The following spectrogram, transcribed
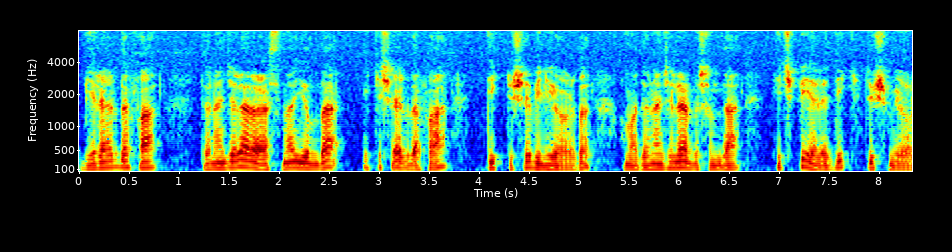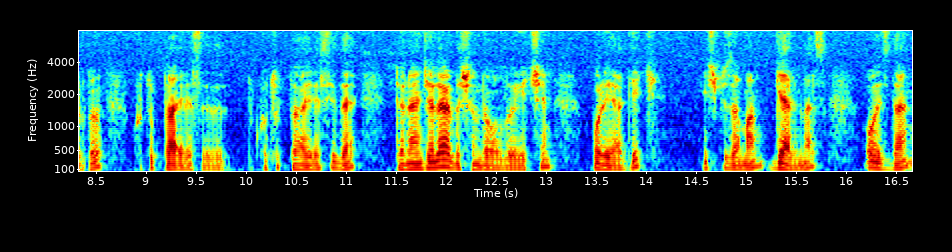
birer defa, dönenceler arasında yılda ikişer defa dik düşebiliyordu. Ama dönenceler dışında hiçbir yere dik düşmüyordu. Kutup dairesi de, kutup dairesi de dönenceler dışında olduğu için buraya dik hiçbir zaman gelmez. O yüzden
